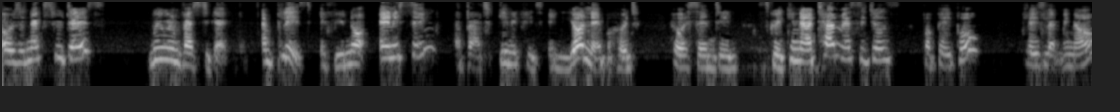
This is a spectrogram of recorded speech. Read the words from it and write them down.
over the next few days. We will investigate. And please, if you know anything about guinea pigs in your neighborhood who are sending squeaky nighttime messages for people, please let me know.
